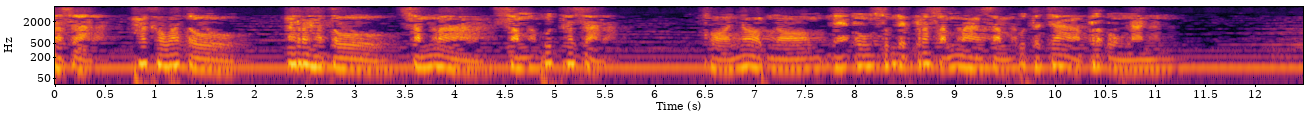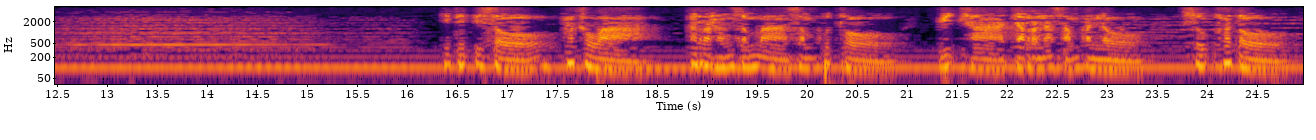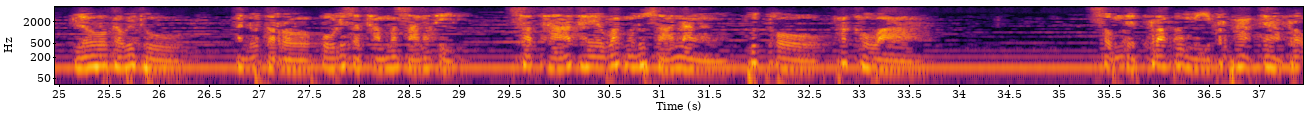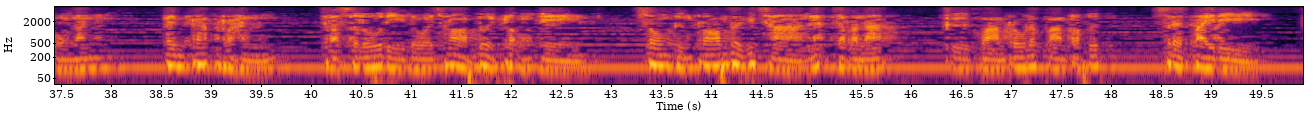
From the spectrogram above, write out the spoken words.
ตัสสะภะคะวะโต อะระหะโต สัมมาสัมพุทธัสสะ ขอนอบน้อมแด่องค์สมเด็จพระสัมมาสัมพุทธเจ้าพระองค์นั้นอิติปิโสภะคะวา อะระหังสัมมาสัมพุทโธ วิชาจารณสัมปันโน สุขโต โลกวิทูอนุตตรปุริสธรรมสารถิ สัทธาเทวมนุษานัง พุทโธภะควา สมเด็จพระผู้มีพระภาคเจ้าพระองค์นั้น เป็นพระอรหันต์ตรัสรู้ดีโดยชอบด้วยพระองค์เอง ทรงถึงพร้อมด้วยวิชาและจรณะ คือความรู้และความประพฤติ เสด็จไปดี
